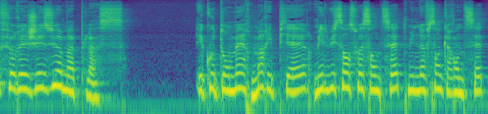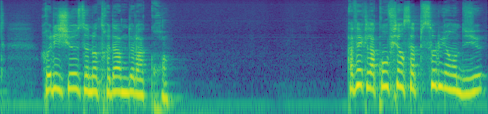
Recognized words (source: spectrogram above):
ferait Jésus à ma place? Écoutons Mère Marie-Pierre, 1867-1947, religieuse de Notre-Dame de la Croix. Avec la confiance absolue en Dieu,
